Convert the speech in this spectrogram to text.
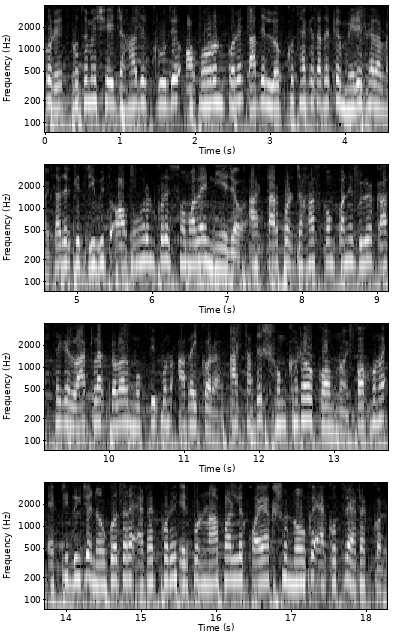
করে, প্রথমে সেই জাহাজের ক্রুদের অপহরণ করে, তাদের লক্ষ্য থাকে তাদেরকে মেরে ফেলা নয়, তাদেরকে জীবিত অপহরণ করে সোমালায় নিয়ে যাওয়া। আর তারপর জাহাজ কোম্পানিগুলোর কাছ থেকে লাখ লাখ ডলার মুক্তিপণ আদায় করা। আর তাদের সংখ্যাটাও কম নয়, কখনো একটি দুইটা নৌকা তারা অ্যাটাক করে, এরপর না পারলে কয়েকশো নৌকা একত্রে অ্যাটাক করে।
